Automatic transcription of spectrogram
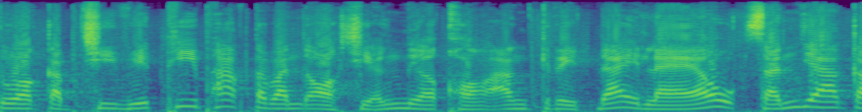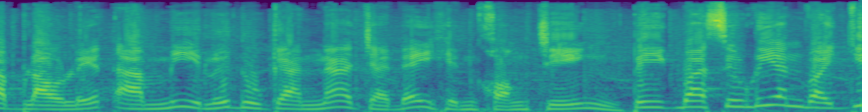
ตัวกับชีวิตที่ภาคตะวันออกเฉียงเหนือของอังกฤษได้แล้ว สัญญากับเหล่าเลดอาร์มี่ฤดูกาลน่าจะได้เห็นของจริง ปีกบราซิเลียนวัย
